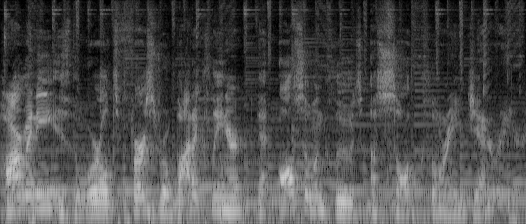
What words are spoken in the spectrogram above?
Harmony is the world's first robotic cleaner that also includes a salt chlorine generator.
